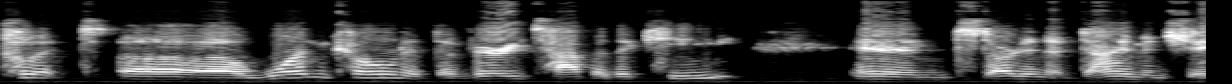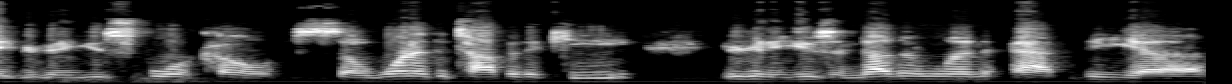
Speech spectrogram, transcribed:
put uh, one cone at the very top of the key and start in a diamond shape. You're going to use four cones. So one at the top of the key. You're going to use another one at the, uh,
